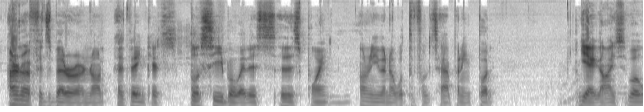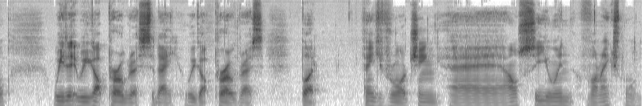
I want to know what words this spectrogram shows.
I don't know if it's better or not. I think it's placebo at this at this point. I don't even know what the fuck's happening. But yeah, guys. Well, we did, we got progress today. We got progress. But thank you for watching. Uh, I'll see you in the next one.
